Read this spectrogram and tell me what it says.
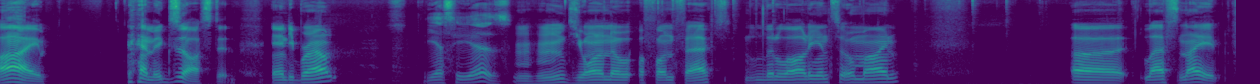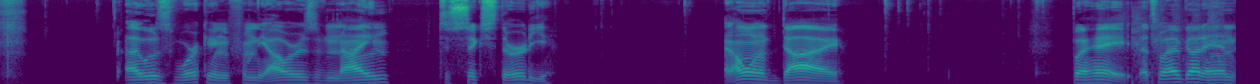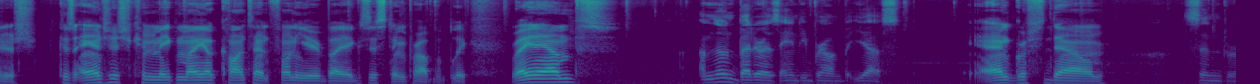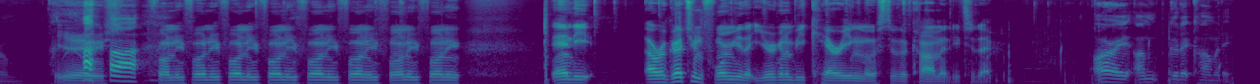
I am exhausted. Andy Brown? Yes, he is. Mm-hmm. Do you want to know a fun fact, little audience of mine? Uh, last night, I was working from the hours of 9 to 6.30. And I want to die. But hey, that's why I've got Andrish. Because Andrish can make my content funnier by existing, probably. Right, Amps? I'm known better as Andy Brown, but yes. Angus down. Syndrome. Yes. funny, funny, funny, funny, funny, funny, funny, funny. Andy, I regret to inform you that you're going to be carrying most of the comedy today. Alright, I'm good at comedy.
